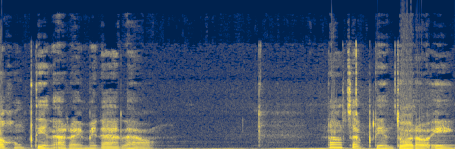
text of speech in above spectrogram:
เราคงเปลี่ยนอะไรไม่ได้แล้ว นอกจากเปลี่ยนตัวเราเอง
